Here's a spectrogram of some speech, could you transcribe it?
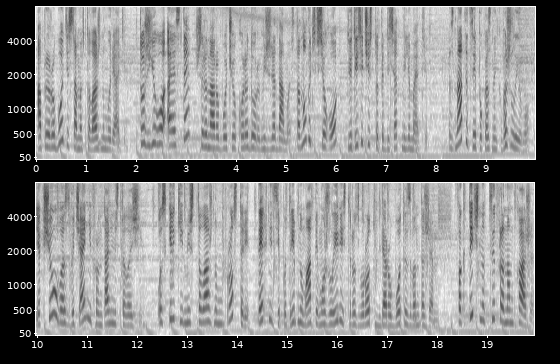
а при роботі саме в стелажному ряді. Тож його АСТ, ширина робочого коридору між рядами, становить всього 2150 мм. Знати цей показник важливо, якщо у вас звичайні фронтальні стелажі, оскільки в міжстелажному просторі техніці потрібно мати можливість розвороту для роботи з вантажем. Фактично, цифра нам каже,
